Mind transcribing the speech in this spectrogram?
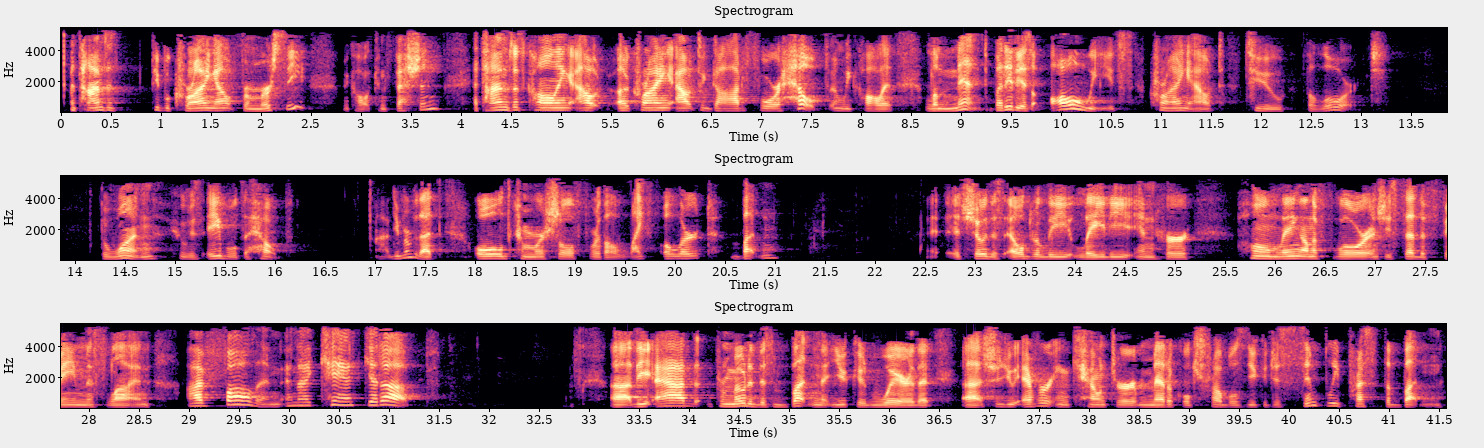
At times it's people crying out for mercy. We call it confession. At times it's calling out, uh, crying out to God for help, and we call it lament. But it is always crying out to the Lord, the one who is able to help. Uh, do you remember that old commercial for the Life Alert button? It showed this elderly lady in her home laying on the floor, and she said the famous line I've fallen and I can't get up. Uh, the ad promoted this button that you could wear that, uh, should you ever encounter medical troubles, you could just simply press the button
